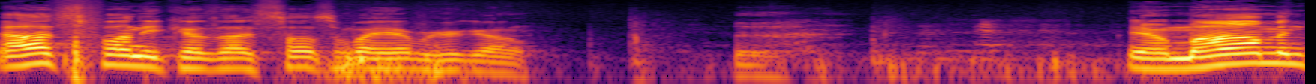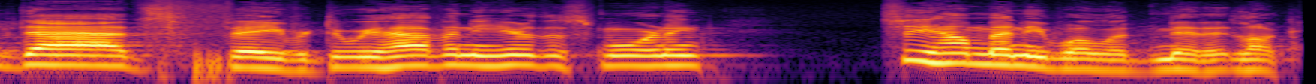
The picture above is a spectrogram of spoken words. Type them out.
Now that's funny because I saw somebody over here go. You know, mom and dad's favorite. Do we have any here this morning? See how many will admit it. Look,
